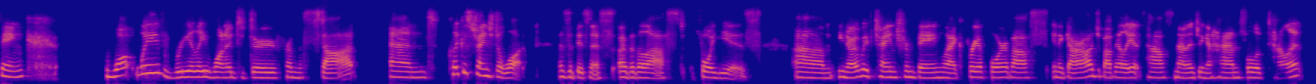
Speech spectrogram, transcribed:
think what we've really wanted to do from the start, and Click has changed a lot as a business over the last four years. Um, you know, we've changed from being like three or four of us in a garage above Elliot's house managing a handful of talent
